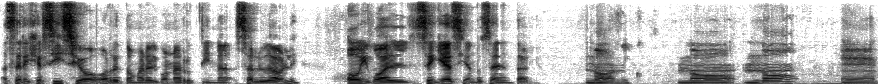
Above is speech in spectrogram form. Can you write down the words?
hacer ejercicio o retomar alguna rutina saludable o igual seguía siendo sedentario? No, Nico. No, no, eh,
